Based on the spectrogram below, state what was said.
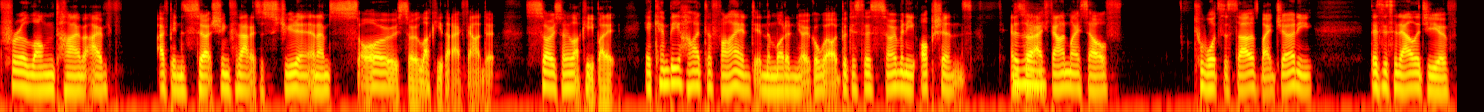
for a long time I've I've been searching for that as a student, and I'm so so lucky that I found it. So so lucky, but it it can be hard to find in the modern yoga world because there's so many options. And so I found myself towards the start of my journey. There's this analogy of,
